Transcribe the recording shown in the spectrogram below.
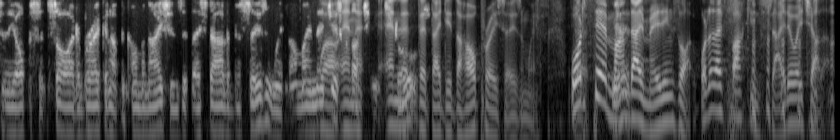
to the opposite side and broken up the combinations that they started the season with. I mean, they're Well, just and that, clutching at and that, that they did the whole preseason with. What's their Monday meetings like? What do they fucking say to each other?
